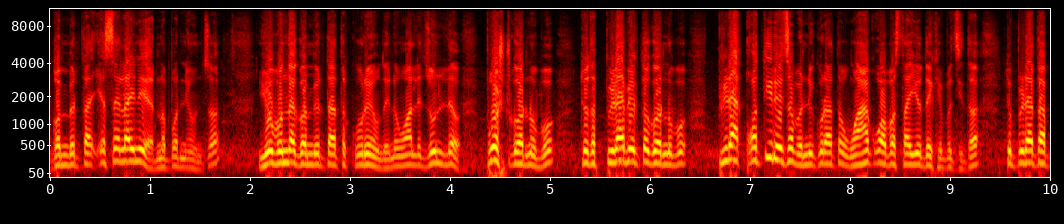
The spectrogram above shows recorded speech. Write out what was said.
गम्भीरता यसैलाई नै हेर्नुपर्ने हुन्छ। योभन्दा गम्भीरता त कुरै हुँदैन। उहाँले जुन पोस्ट गर्नुभयो त्यो त पीडा व्यक्त गर्नुभयो। पीडा कति रहेछ भन्ने कुरा त उहाँको अवस्था यो देखेपछि त त्यो पीडा त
